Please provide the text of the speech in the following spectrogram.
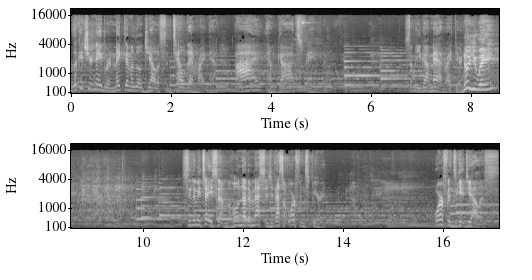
Look at your neighbor and make them a little jealous and tell them right now, I am God's favorite. Some of you got mad right there. No, you ain't. See, let me tell you something, a whole nother message. That's an orphan spirit. Orphans get jealous.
